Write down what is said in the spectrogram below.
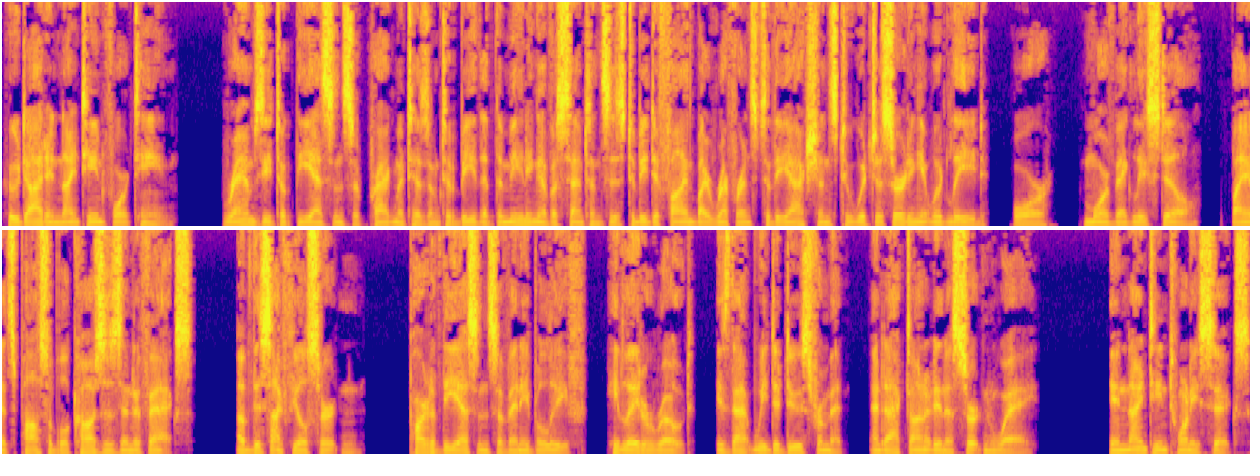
who died in 1914. Ramsey took the essence of pragmatism to be that the meaning of a sentence is to be defined by reference to the actions to which asserting it would lead, or, more vaguely still, by its possible causes and effects. Of this I feel certain. Part of the essence of any belief, he later wrote, is that we deduce from it, and act on it in a certain way. In 1926,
